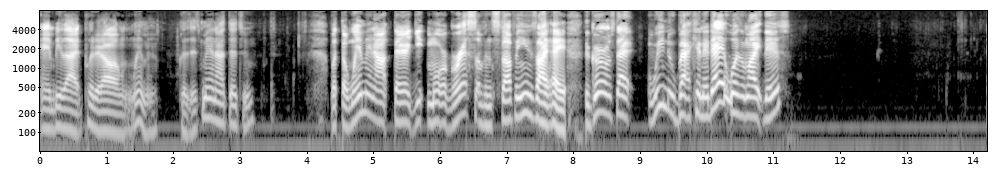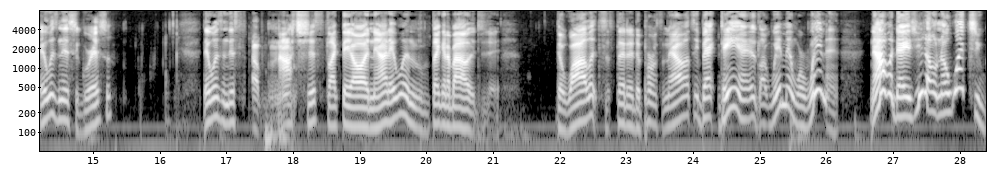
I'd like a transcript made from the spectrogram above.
and be like, put it all on women. Because it's men out there too. But the women out there get more aggressive and stuff. And he's like, hey, the girls that we knew back in the day wasn't like this. It wasn't this aggressive. They wasn't this obnoxious like they are now. They wasn't thinking about the wallets instead of the personality. Back then, it's like women were women. Nowadays, you don't know what you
